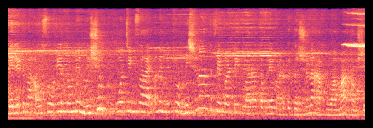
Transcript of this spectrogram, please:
મેરિટમાં આવશો. એટલે તમને નિઃશુલ્ક કોચિંગ સહાય અને મિત્રો, નિષ્ણાંત ફેકલ્ટી દ્વારા તમને માર્ગદર્શન આપવામાં આવશે.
